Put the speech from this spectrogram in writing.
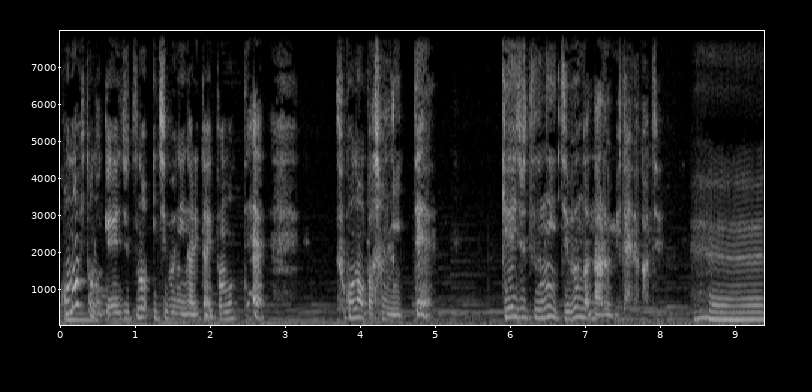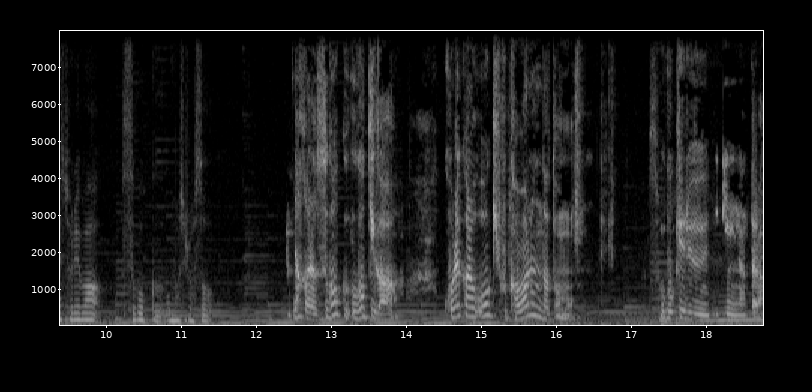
この人の芸術の一部になりたいと思ってそこの場所に行って芸術に自分がなるみたいな感じ。へえそれはすごく面白そだからすごく動きがこれから大きく変わるんだと思う。うそう動ける時期になったら。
